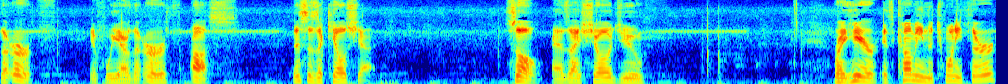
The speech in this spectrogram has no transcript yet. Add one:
the Earth. If we are the Earth, us. This is a kill shot. So, as I showed you right here, it's coming the 23rd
